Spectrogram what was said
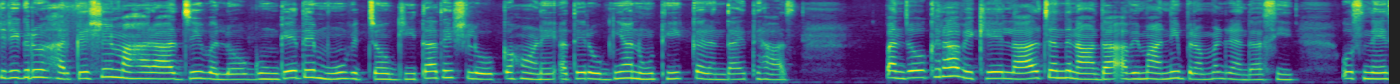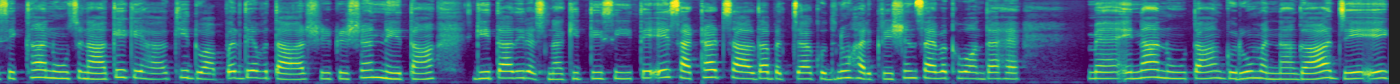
ਸ੍ਰੀ ਗੁਰੂ ਹਰਿਕ੍ਰਿਸ਼ਨ ਮਹਾਰਾਜ ਜੀ ਵੱਲੋਂ ਗੂੰਗੇ ਦੇ ਮੂੰਹ ਵਿੱਚੋਂ ਗੀਤਾ ਦੇ ਸ਼ਲੋਕ ਕਹਾਉਣੇ ਅਤੇ ਰੋਗੀਆਂ ਨੂੰ ਠੀਕ ਕਰਨ ਦਾ ਇਤਿਹਾਸ ਪੰਜੋਖਰਾ ਵਿਖੇ ਲਾਲ ਚੰਦ ਨਾਂ ਦਾ ਅਭਿਮਾਨੀ ਬ੍ਰਾਹਮਣ ਰਹਿੰਦਾ ਸੀ। ਉਸਨੇ ਸਿੱਖਾਂ ਨੂੰ ਸੁਣਾ ਕੇ ਕਿਹਾ ਕਿ ਦੁਆਪਰ ਦੇ ਅਵਤਾਰ ਸ੍ਰੀ ਕ੍ਰਿਸ਼ਨ ਨੇ ਤਾਂ ਗੀਤਾ ਦੀ ਰਚਨਾ ਕੀਤੀ ਸੀ ਤੇ ਇਹ ਸੱਠ-ਅੱਠ ਸਾਲ ਦਾ ਬੱਚਾ ਖ਼ੁਦ ਨੂੰ ਹਰਿਕ੍ਰਿਸ਼ਨ ਸਾਹਿਬ ਅਖਵਾਉਂਦਾ ਹੈ। ਮੈਂ ਇਹਨਾਂ ਨੂੰ ਤਾਂ ਗੁਰੂ ਮੰਨਾਂਗਾ ਜੇ ਇਹ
